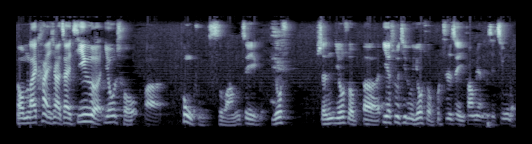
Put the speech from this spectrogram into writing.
那我们来看一下，在饥饿、忧愁啊。痛苦、死亡，这个有神有所呃，耶稣基督有所不知这一方面的一些经文，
